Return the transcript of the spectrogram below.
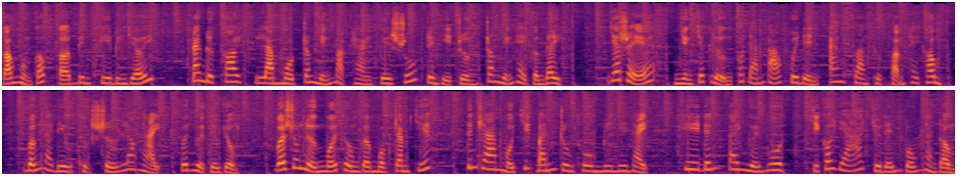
có nguồn gốc ở bên kia biên giới, đang được coi là một trong những mặt hàng gây sốt trên thị trường trong những ngày gần đây. Giá rẻ nhưng chất lượng có đảm bảo quy định an toàn thực phẩm hay không vẫn là điều thực sự lo ngại với người tiêu dùng. Với số lượng mỗi thùng gần 100 chiếc, tính ra mỗi chiếc bánh trung thu mini này khi đến tay người mua chỉ có giá chưa đến 4.000 đồng.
